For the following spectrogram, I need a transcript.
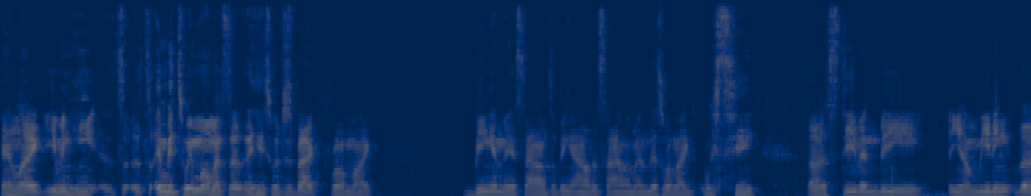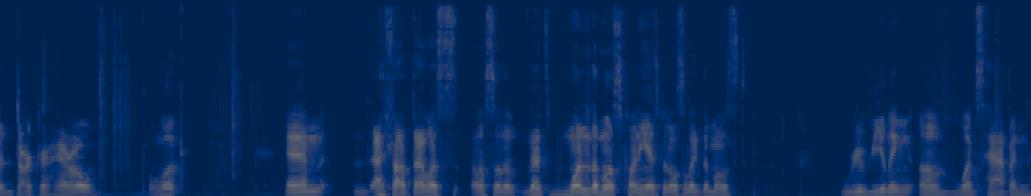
And like even he it's, it's in between moments that he switches back from like being in the asylum to being out of the asylum. And this one like we see uh Steven be you know meeting the Dr. Harrow look and I thought that was also the that's one of the most funniest, but also like the most revealing of what's happened.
